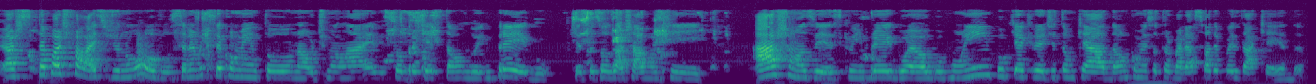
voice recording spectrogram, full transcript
Acho que você até pode falar isso de novo. Você lembra que você comentou na última live sobre a questão do emprego? Que as pessoas achavam que. Acham às vezes que o emprego é algo ruim porque acreditam que Adão começou a trabalhar só depois da queda.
